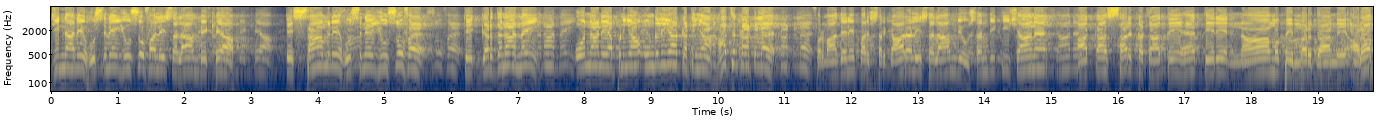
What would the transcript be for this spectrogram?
جنہ نے حسن یوسف علیہ السلام بیکھیا تے سامنے حسن یوسف ہے تے گردنا نہیں انہوں نے اپنیاں انگلیاں کٹیاں، ہاتھ کٹ لے۔ فرما دینے پر سرکار علیہ السلام دے حسن دی کی شان ہے؟ آقا سر کٹاتے ہیں تیرے نام پہ مردان عرب۔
